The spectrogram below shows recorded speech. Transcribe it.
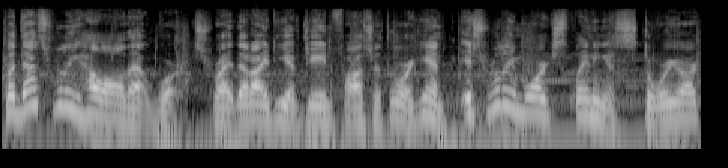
but that's really how all that works, right? That idea of Jane Foster Thor, again, it's really more explaining a story arc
